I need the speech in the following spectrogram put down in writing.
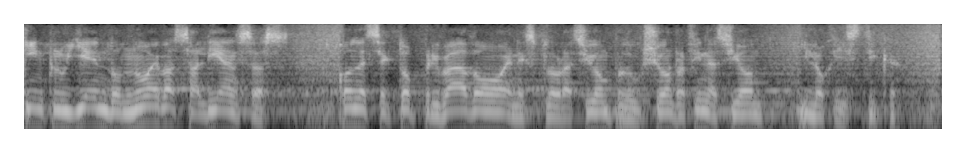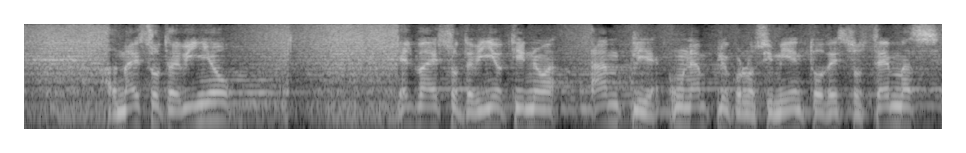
incluyendo nuevas alianzas con el sector privado en exploración, producción, refinación y logística. Al maestro Treviño el maestro Treviño tiene un amplio conocimiento de estos temas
